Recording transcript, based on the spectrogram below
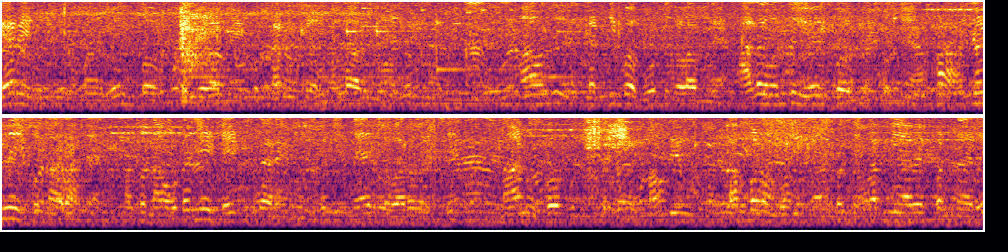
கேரக்டருக்கு நம்ம யோகி பாபு கரண்ட்டில் நல்லா இருக்கும். நான் வந்து இது கண்டிப்பாக போட்டுக்கலாம்னு. அதை வந்து யோகி பாபு சொன்னேன். அப்பா அண்ணனே சொன்னாரா? அப்போ நான் உடனே டேட்டு தரேன் சொல்லி நேரில் வர வச்சு நானும் கோபுரி போகணும் சம்பளம் கொஞ்சம் கம்மியாகவே பண்ணார்.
